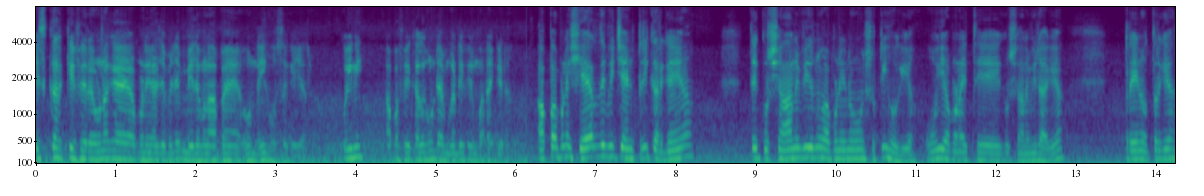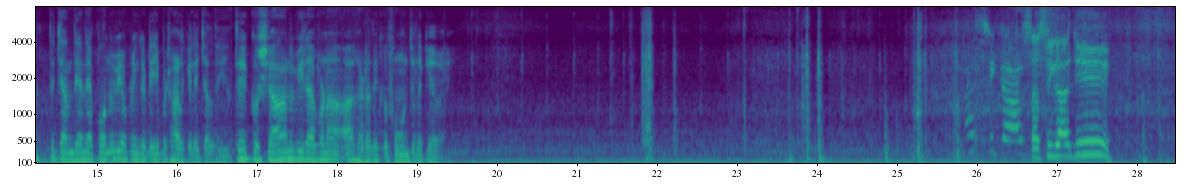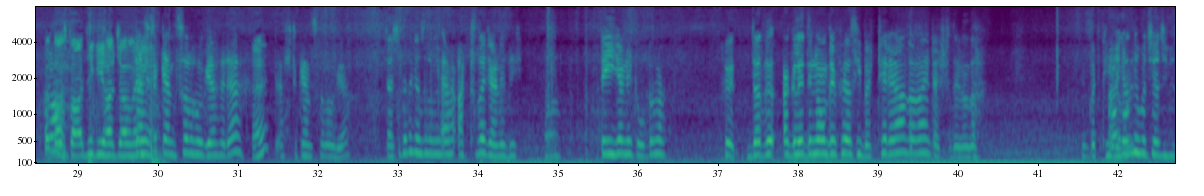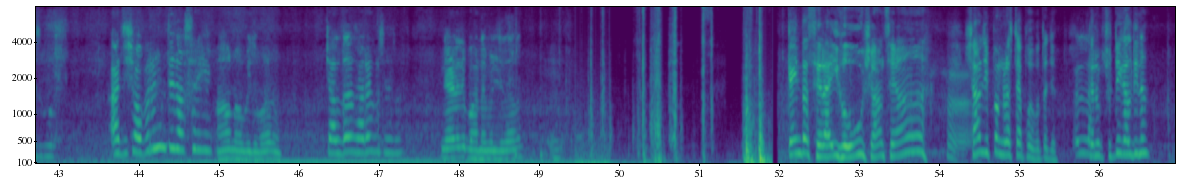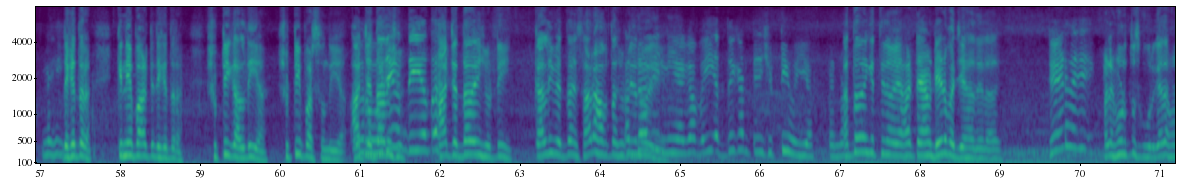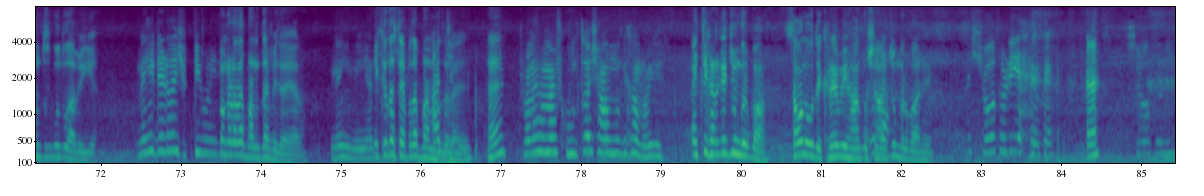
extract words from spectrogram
ਇਸ ਕਰਕੇ ਫਿਰ ਉਹਨਾਂ ਕੇ ਆਪਣੇ ਅੱਜ ਜਿਹੜੇ ਮੇਲ ਮਲਾਪ ਹੈ ਉਹ ਨਹੀਂ ਹੋ ਸਕੇ ਯਾਰ। ਕੋਈ ਨਹੀਂ ਆਪਾਂ ਫੇਰ ਕੱਲ ਨੂੰ ਟਾਈਮ ਕੱਢੀ ਫਿਰ ਮਾਰਾਂ ਗੇੜਾ। ਆਪਾਂ ਆਪਣੇ ਸ਼ਹਿਰ ਦੇ ਵਿੱਚ ਐਂਟਰੀ ਕਰ ਗਏ ਆ ਤੇ ਗੁਰਸ਼ਾਨ ਵੀਰ ਨੂੰ ਆਪਣੇ ਨੂੰ ਛੁੱਟੀ ਹੋ ਗਈ ਆ। ਉਹ ਵੀ ਆਪਣਾ ਇੱਥੇ ਗੁਰਸ਼ਾਨ ਵੀਰ ਆ ਗਿਆ। ਟ੍ਰੇਨ ਉਤਰ ਗਿਆ ਤੇ ਜਾਂਦੇ ਜਾਂਦੇ ਆਪਾਂ ਉਹਨੂੰ ਵੀ ਆਪਣੀ ਗੱਡੀ 'ਚ ਬਿਠਾਲ ਕੇ ਲੈ ਚੱਲਦੇ ਆ ਤੇ ਗੁਰਸ਼ਾਨ ਵੀਰ ਆਪਣਾ ਆ ਖੜਾ ਦੇਖੋ ਫੋਨ 'ਚ ਲੱਗਿਆ ਹੋਇਆ। ਸਤਿ ਸ਼੍ਰੀ ਅਕਾਲ ਜੀ। ਕਦਾ ਉਸਤਾਦ ਜੀ ਕੀ ਹਾਲ ਚਾਲ ਨੇ? ਟੈਸਟ ਕੈਨਸਲ ਹੋ ਗਿਆ ਫਿਰ। ਹੈ? ਟੈਸਟ ਕੈਨਸਲ ਹੋ ਗਿਆ। ਟੈਸਟ ਕਦੇ ਕੈਨਸਲ ਹੋ ਗਿਆ? 8 ਦਾ ਜਾਣੇ ਦੀ। 23 ਜਾਣੇ ਟੋਟਲ ਆ। ਫਿਰ ਜਦ ਅਗਲੇ ਦਿਨ ਆਉਂਦੇ ਫਿਰ ਅਸੀਂ ਬੈਠੇ ਰਹਿਣਾ ਤਾਂ ਉਹਨਾਂ ਨੇ ਟੈਸਟ ਦੇਣਾ ਦਾ ਇਕੱਠੀ ਜਾਵਾਂਗੇ। ਕਰਦੇ ਬੱਚੇ ਅੱਜ ਵੀ ਸਕੂਲ? ਅੱਜ ਸ਼ਾਪਿੰਗ ਤੇ ਦੱਸ ਰਹੇ ਹਾਂ 9 ਵਜੇ ਬਾਅਦ। ਚੱਲਦਾ ਸਾਰਾ ਕੁਝ ਨਿਆਣੇ ਨੂੰ ਬਹਾਨਾ ਮਿਲ ਜਾਂਦਾ ਨਾ। ਕਹਿੰਦਾ ਸਿਰਾਈ ਹੋਊ ਸ਼ਾਨ ਸਿਆ। ਹਾਂ। ਸ਼ਾਨ ਜੀ ਭੰਗੜਾ ਸਟੈਪ ਹੋਏ ਪੁੱਤ ਅੱਜ। ਤੈਨੂੰ ਛੁੱਟੀ ਦੀ ਨਾ? ਨਹੀਂ। ਦੇਖ ਇੱਧਰ ਕਿੰਨੇ ਪਾਰਟੀ ਦੇਖ ਇੱਧਰ। ਛੁੱਟੀ ਕੱਲ ਦੀ ਆ ਛੁੱਟੀ ਪਰਸੋਂ ਦੀ ਆ। ਅੱਜ ਅੱਧਾ ਰੋਜ਼ ਦੀ ਹੀ ਛੁੱਟੀ ਹੁੰਦੀ ਆ ਤਾਂ। ਅੱਜ ਅੱਧਾ ਦੀ ਛੁੱਟੀ। ਕੱਲ ਹੀ ਇਦਾਂ ਸਾਰਾ ਹਫਤਾ ਛੁੱਟੀ ਅੱਧਾ ਨਾ ਵੀ ਹੋਈ ਨਹੀਂ ਹੈਗਾ ਬਈ ਅੱਧੇ ਘੰਟੇ ਦੀ ਛੁੱਟੀ ਹੋਈ ਆ ਪਹਿਲਾਂ। ਅੱਧਾ ਦਿਨ ਕਿੱਥੇ ਹੋਇਆ? ਹਰ ਟਾਈਮ 1:30 ਵਜੇ ਹਾਲੇ ਲਾ 1:30 ਵਜੇ ਹਲੇ ਹੁਣ ਤੂੰ ਸਕੂਲ ਗਿਆ ਤਾਂ ਹੁਣ ਤੂੰ ਸਕੂਲ ਤੋਂ ਆ ਵੀ ਗਿਆ। ਨਹੀਂ 1:30 ਵਜੇ ਛੁੱਟੀ ਹੋਣੀ ਸੀ। ਭੰਗੜਾ ਤਾਂ ਬਣਦਾ ਫਿਰਦਾ ਯਾਰ। ਨਹੀਂ ਨਹੀਂ ਅੱਜ ਇੱਕ ਤਾਂ ਸਟੈਪ ਤਾਂ ਬਣਦਾ ਅੱਜ ਹੈ ਹੈ? ਹੁਣ ਹੁਣ ਮੈਂ ਸਕੂਲ ਤੋਂ ਸ਼ਾਮ ਨੂੰ ਦਿਖਾਵਾਂਗੇ। ਇੱਥੇ ਖੜ ਕੇ ਝੁੰਗਰ ਪਾ। ਸਭ ਲੋਕ ਦੇਖਣੇ ਵੀ ਹਾਂ ਗੁਰਸ਼ਾਨ ਝੁੰਮਰ ਪਾ ਰਹੇ ਸ਼ੋ ਥੋੜੀ ਹੈ। ਹੈ? ਸ਼ੋ ਥੋੜੀ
